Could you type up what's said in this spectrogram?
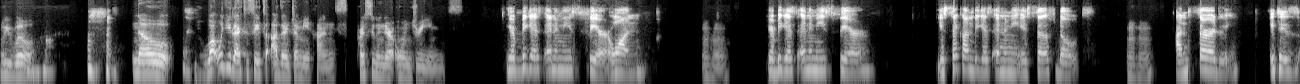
We will. Mm-hmm. now, what would you like to say to other Jamaicans pursuing their own dreams? Your biggest enemy is fear, one. Mm-hmm. Your biggest enemy is fear. Your second biggest enemy is self doubt. Mm-hmm. And thirdly, it is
